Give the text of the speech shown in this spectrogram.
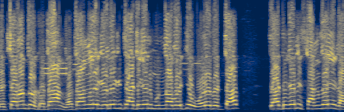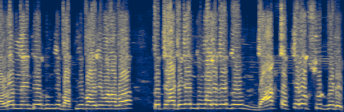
त्याच्यानंतर घटांग घटांगले गेले की त्या ठिकाणी मुन्नाबाईचे वळे भेटतात. त्या ठिकाणी सांगता की गावरान नाईन्टीवर तुमची बातमी पाहिली म्हणा बा. तर त्या ठिकाणी तुम्हाला काही दोन दहा टक्के लोक सूट भेटेल.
